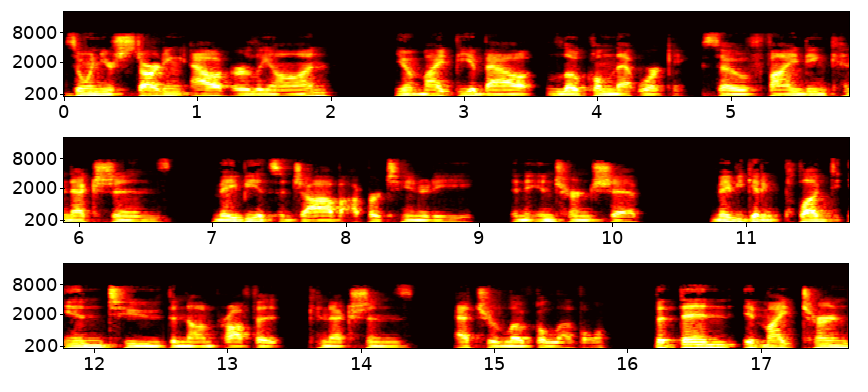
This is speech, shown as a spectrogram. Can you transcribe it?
So when you're starting out early on, you know, it might be about local networking. So finding connections, maybe it's a job opportunity, an internship, maybe getting plugged into the nonprofit connections at your local level. But then it might turn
